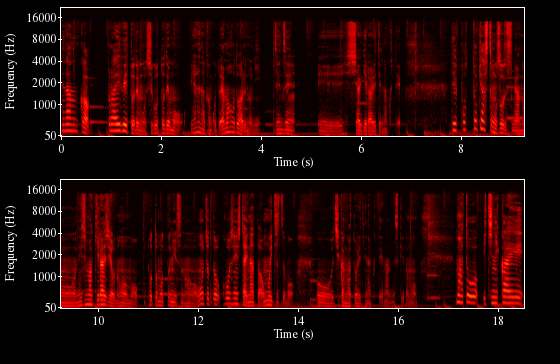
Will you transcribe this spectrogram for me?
で、なんか、プライベートでも仕事でもやらなあかんこと山ほどあるのに、全然、えー仕上げられてなくて。で、ポッドキャストもそうですね、あのねじまきラジオの方も、ポットモットニュースの方も、もうちょっと更新したいなとは思いつつも、時間が取れてなくてなんですけども、まあ、あと、1、2回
